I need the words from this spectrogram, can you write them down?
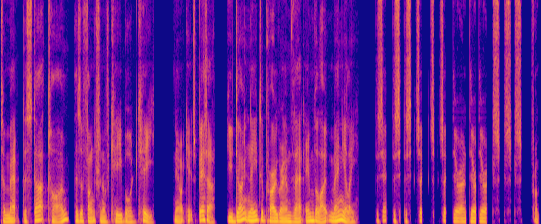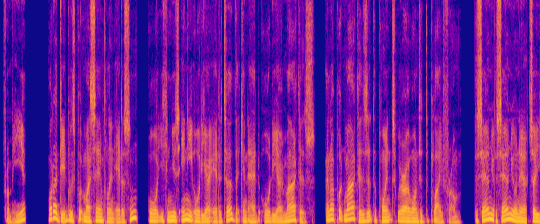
to map the start time as a function of keyboard key. Now it gets better. You don't need to program that envelope manually. So, there are there there from from here. What I did was put my sample in Edison, or you can use any audio editor that can add audio markers and I put markers at the points where I wanted to play from. The sound, the sound you're now, so you,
